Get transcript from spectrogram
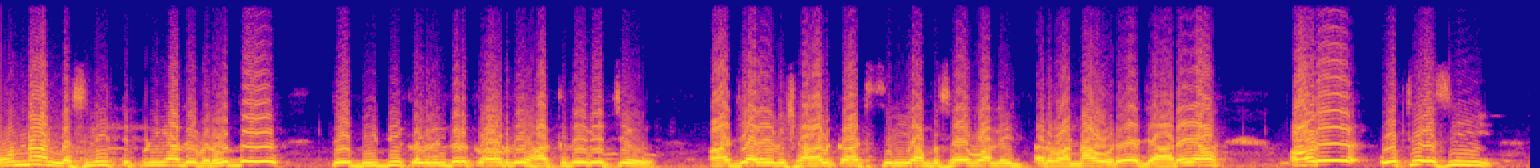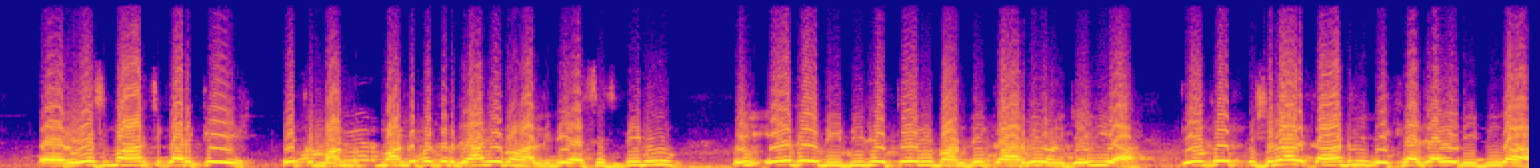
ਉਹਨਾਂ ਨਸਲੀ ਟਿੱਪਣੀਆਂ ਦੇ ਵਿਰੁੱਧ ਤੇ ਬੀਬੀ ਕੁਲਵਿੰਦਰ ਕੌਰ ਦੇ ਹੱਕ ਦੇ ਵਿੱਚ ਅੱਜ ਵਾਲੇ ਵਿਸ਼ਾਲ ਇਕੱਠ ਸ੍ਰੀ ਅੰਬ ਸਾਹਿਬ ਵਾਲੇ ਰਵਾਨਾ ਹੋ ਰਿਹਾ, ਜਾ ਰਿਹਾ ਔਰ ਉੱਥੇ ਅਸੀਂ ਰੋਸ ਮਾਰਚ ਕਰਕੇ ਇੱਕ ਮੰਗ ਮੰਗ ਪੱਤਰ ਦਿਆਂਗੇ ਮੋਹਾਲੀ ਦੇ ਐਸਐਸਪੀ ਨੂੰ ਵੀ ਇਹਦੇ ਬੀਬੀ ਦੇ ਉੱਤੇ ਵੀ ਬਣਦੀ ਕਾਰਵਾਈ ਹੋਣੀ ਚਾਹੀਦੀ ਆ, ਕਿਉਂਕਿ ਪਿਛਲਾ ਰਿਕਾਰਡ ਵੀ ਵੇਖਿਆ ਜਾਵੇ ਬੀਬੀ ਦਾ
